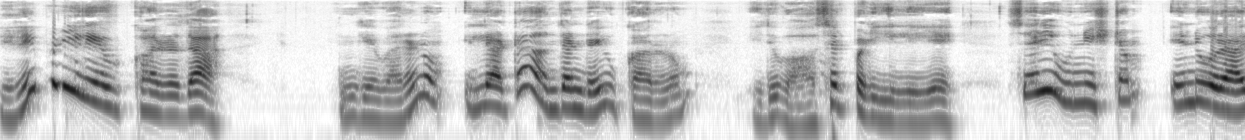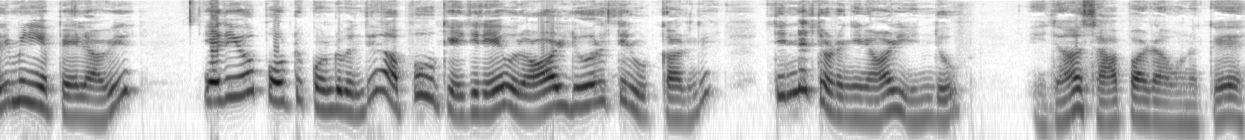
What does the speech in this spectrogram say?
நிலைப்படியிலே உட்கார்றதா? இங்கே வரணும். இல்லாட்டா அந்தண்டை உட்காரணும். இது வாசற்படி இல்லையே சரி உன் இஷ்டம் என்று ஒரு அலுமினிய பேலாவில் எதையோ போட்டு கொண்டு வந்து அப்புவுக்கு எதிரே ஒரு ஆள் தூரத்தில் உட்கார்ந்து தின்னத் தொடங்கினாள் இந்து. இதான் சாப்பாடா உனக்கு?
